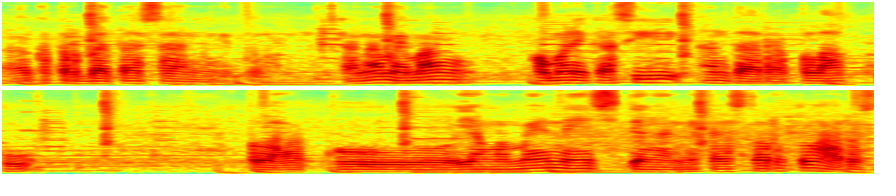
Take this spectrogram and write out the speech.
uh, keterbatasan gitu. Karena memang komunikasi antara pelaku pelaku yang memanage dengan investor tuh harus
